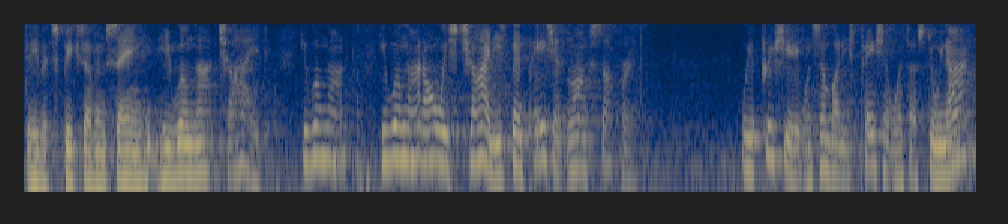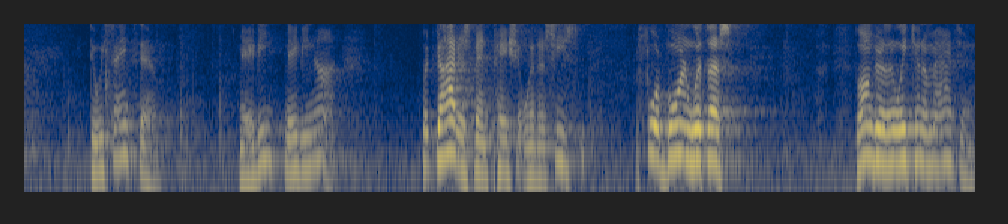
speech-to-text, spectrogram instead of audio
David speaks of him saying, He will not chide. He will not he will not always chide. He's been patient and long suffering. We appreciate when somebody's patient with us, do we not? Do we thank them? Maybe, maybe not. But God has been patient with us. He's forborne with us longer than we can imagine.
